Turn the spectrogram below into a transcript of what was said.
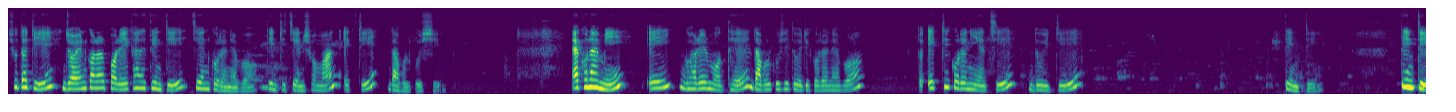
সুতাটি জয়েন করার পরে এখানে তিনটি চেন করে নেব। তিনটি চেন সমান একটি ডাবল কুশি। এখন আমি এই ঘরের মধ্যে ডাবল কুশি তৈরি করে নেব। তো একটি করে নিয়েছি, দুইটি, তিনটি। তিনটি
